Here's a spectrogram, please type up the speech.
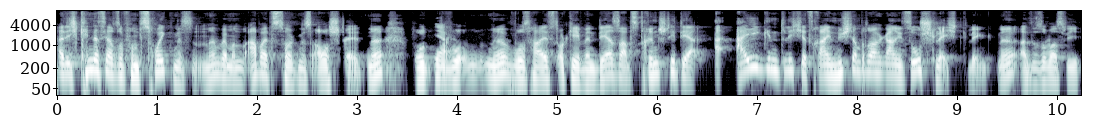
also ich kenne das ja so von Zeugnissen, ne, wenn man ein Arbeitszeugnis ausstellt, ne, wo, ja. wo, ne, wo es heißt, okay, wenn der Satz drinsteht, der eigentlich jetzt rein nüchtern betrachtet gar nicht so schlecht klingt, ne, also sowas wie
